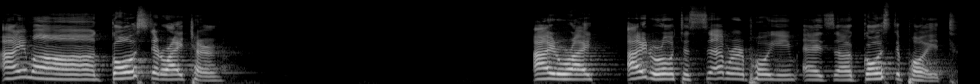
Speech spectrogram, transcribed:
I'm a ghost writer. I write. I wrote several poems as a ghost poet.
